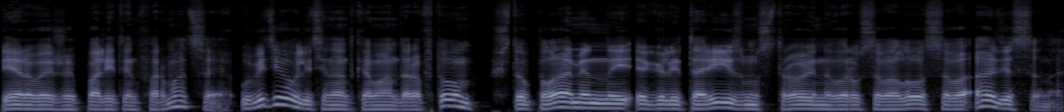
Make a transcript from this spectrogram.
Первая же политинформация убедила лейтенант-командора в том, что пламенный эгалитаризм стройного русоволосого Аддисона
